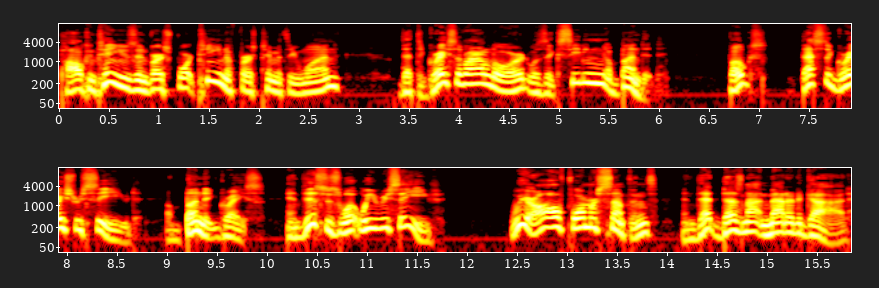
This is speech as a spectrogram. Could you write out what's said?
Paul continues in verse 14 of 1 Timothy 1 that the grace of our Lord was exceeding abundant. Folks, that's the grace received, abundant grace, and this is what we receive. We are all former somethings, and that does not matter to God.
